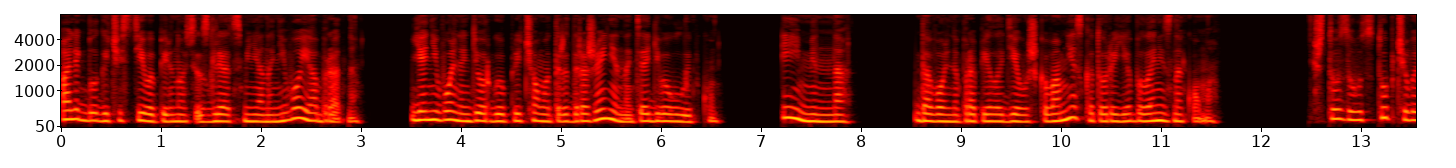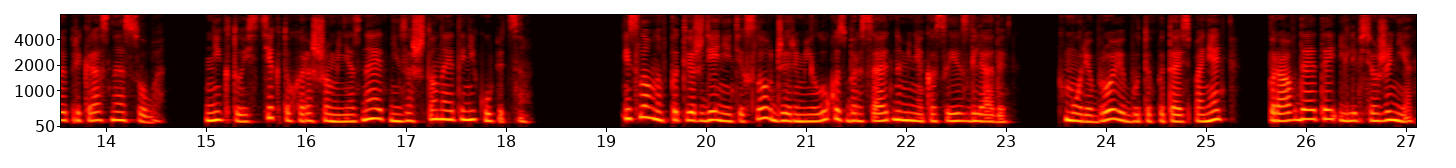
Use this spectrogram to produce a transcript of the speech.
Алик благочестиво переносит взгляд с меня на него и обратно. Я невольно дергаю плечом от раздражения, натягивая улыбку. «Именно», — довольно пропела девушка во мне, с которой я была незнакома. Что за уступчивая прекрасная особа. Никто из тех, кто хорошо меня знает, ни за что на это не купится. И словно в подтверждение этих слов Джереми и Лукас бросают на меня косые взгляды, хмуря брови, будто пытаясь понять, правда это или все же нет.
